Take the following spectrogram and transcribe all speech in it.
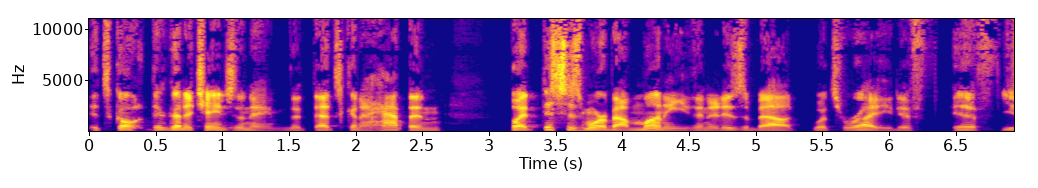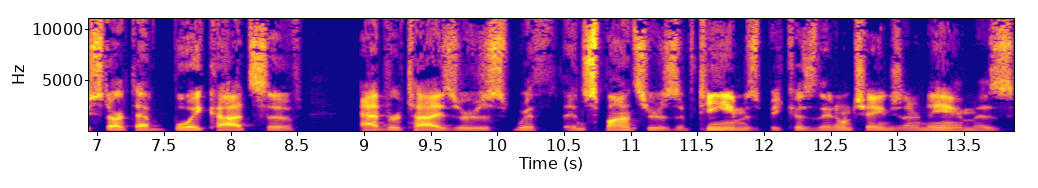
it's going they're going to change the name that that's going to uh-huh. happen but this is more about money than it is about what's right if if you start to have boycotts of advertisers with and sponsors of teams because they don't change their name as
